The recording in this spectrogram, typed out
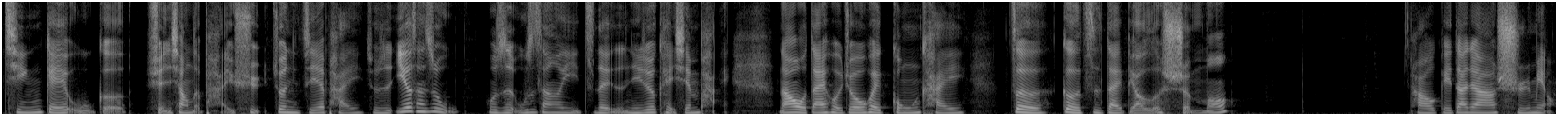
请给五个选项的排序，就你直接排，就是一二三四五，或者五四三二一之类的，你就可以先排。然后我待会就会公开这各自代表了什么。好，给大家十秒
